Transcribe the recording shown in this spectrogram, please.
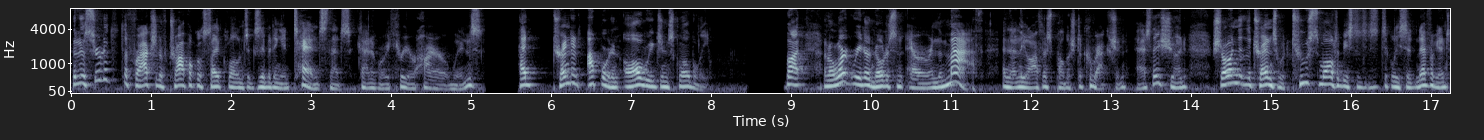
that asserted that the fraction of tropical cyclones exhibiting intense, that's category 3 or higher winds, had trended upward in all regions globally. But an alert reader noticed an error in the math, and then the authors published a correction, as they should, showing that the trends were too small to be statistically significant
